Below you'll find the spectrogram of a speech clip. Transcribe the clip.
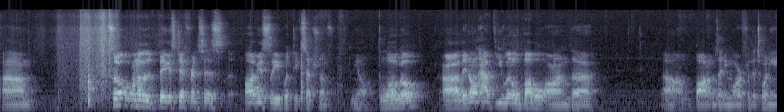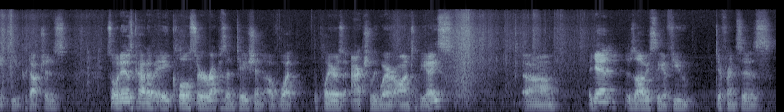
Um, so one of the biggest differences, obviously with the exception of you know the logo, uh, they don't have the little bubble on the um, bottoms anymore for the 2018 productions. So it is kind of a closer representation of what the players actually wear onto the ice. Um, again, there's obviously a few differences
